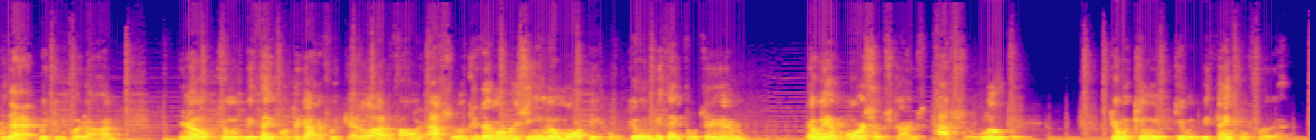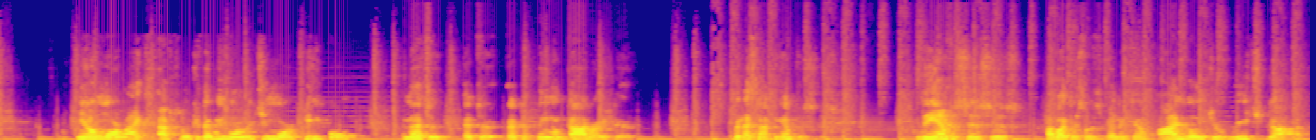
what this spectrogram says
that we can put on. You know, can we be thankful to God if we get a lot of followers? Absolutely, because then we're reaching even more people. Can we be thankful to Him that we have more subscribers? Absolutely. Can we can we can we be thankful for that? You know, more likes? Absolutely, because that means we're reaching more people, and that's a that's a that's a thing of God right there. But that's not the emphasis. The emphasis is how about this? Let's get an example. I'm going to reach God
